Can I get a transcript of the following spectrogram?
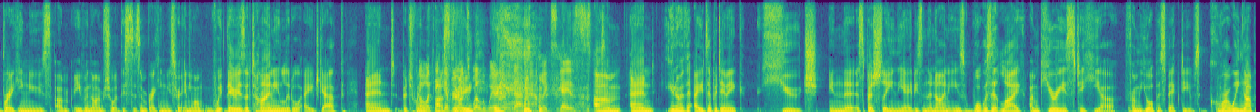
breaking news, um, even though I'm sure this isn't breaking news for anyone, w- there is a tiny little age gap and between oh, I think us everyone's three. well aware of that, Alex. Yes. Um, and you know the AIDS epidemic huge in the especially in the 80s and the 90s what was it like i'm curious to hear from your perspectives growing up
